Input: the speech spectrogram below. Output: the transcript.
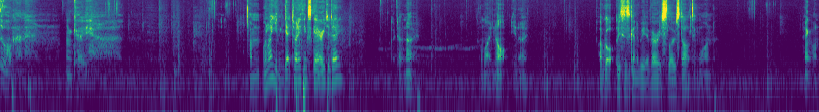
Oh man. Okay. Um, will I even get to anything scary today? I don't know. I might not, you know. I've got, this is going to be a very slow starting one. Hang on.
